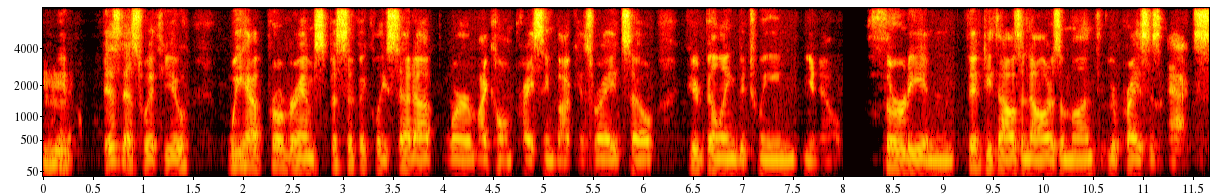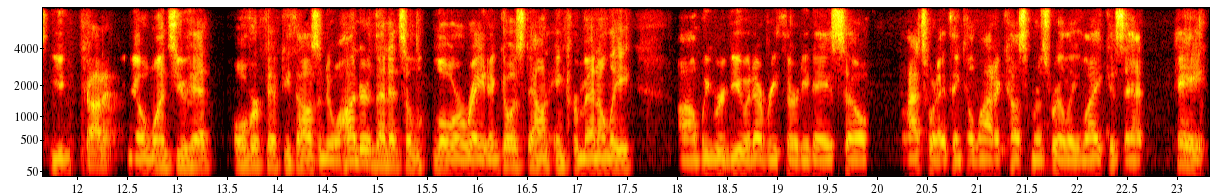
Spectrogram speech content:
mm-hmm. you know, business with you. We have programs specifically set up where I call them pricing buckets, right? So if you're billing between, you know, thirty and fifty thousand dollars a month, your price is X. You got it. You know, once you hit over fifty thousand to a hundred, then it's a lower rate. It goes down incrementally. Uh, we review it every thirty days. So that's what I think a lot of customers really like is that hey,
